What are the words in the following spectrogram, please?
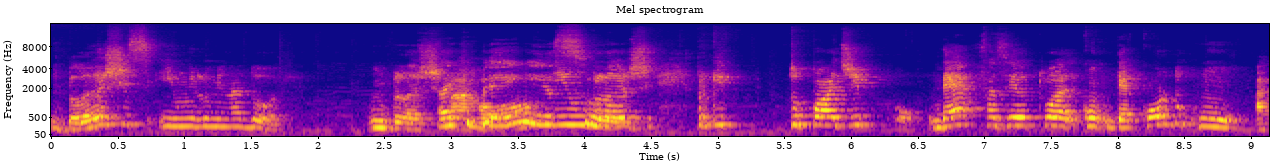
blushes e um iluminador. Um blush Ai, que marrom e um blush. Porque tu pode né, fazer a tua. com- de acordo com a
